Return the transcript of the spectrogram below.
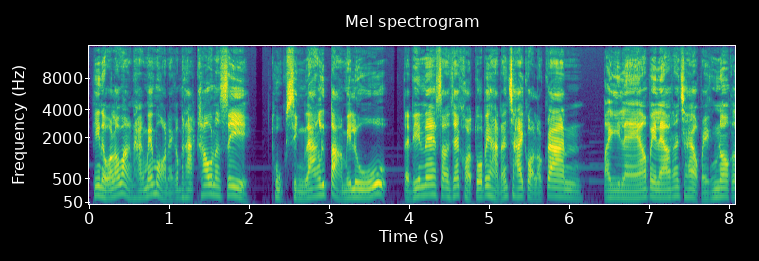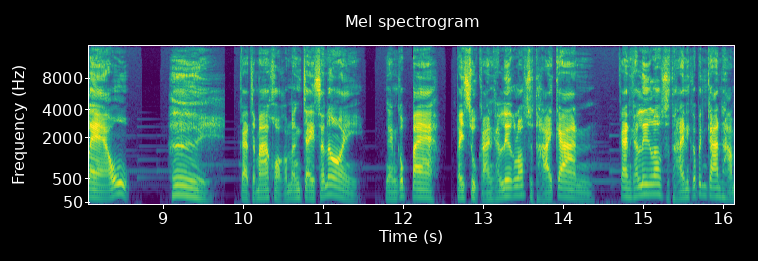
เพียงแต่ว่าระหว่างทางแม่หมอเนี่ยก็มาทักเข้านะสิ ถูกสิ่งล่างหรือเปล่าไม่รู้ แต่ที่แน่ซอนเช็คขอตัวไปหาท่านชายก่อนแล้วกัน ไปแล้วไปแล้วท่านชายออกไปข้างนอกแล้ว เฮ้ยกะจะมาขอกำลังใจซะหน่อย งั้นก็แปลไปสู่การคัดเลือกรอบสุดท้ายกัน การคัดเลือกรอบสุดท้ายนี่ก็เป็นการถาม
